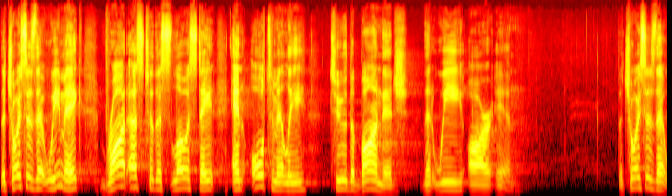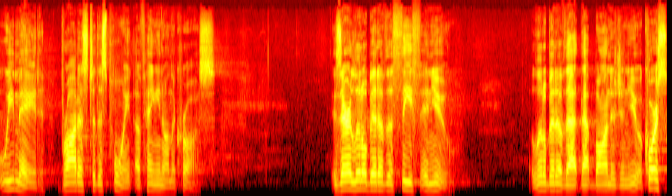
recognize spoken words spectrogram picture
the choices that we make brought us to this low estate and ultimately to the bondage that we are in. The choices that we made brought us to this point of hanging on the cross. Is there a little bit of the thief in you? A little bit of that, that bondage in you. Of course,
